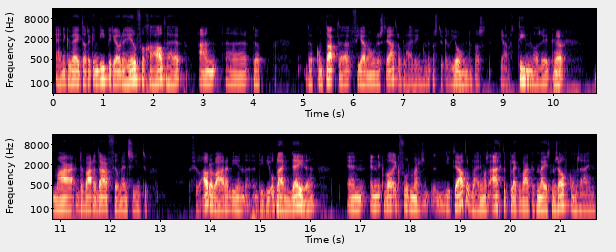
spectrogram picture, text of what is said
En ik weet dat ik in die periode heel veel gehad heb aan eh, de, de contacten via mijn moeders theateropleiding. Want ik was natuurlijk heel jong, dat was het jaar of tien was ik. Ja. Maar er waren daar veel mensen die natuurlijk veel ouder waren, die een, die, die opleiding deden. En, en ik, ik voelde maar, die theateropleiding was eigenlijk de plek waar ik het meest mezelf kon zijn.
